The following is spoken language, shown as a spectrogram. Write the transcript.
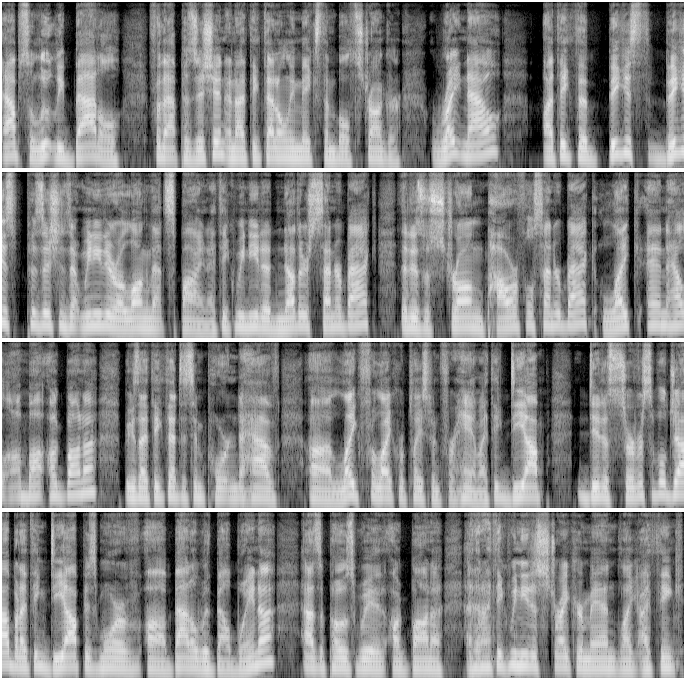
absolutely battle for that position, and I think that only makes them both stronger. Right now, I think the biggest biggest positions that we need are along that spine. I think we need another center back that is a strong, powerful center back like Angel Ogbonna, because I think that it's important to have uh, like for like replacement for him. I think Diop did a serviceable job, but I think Diop is more of a battle with Balbuena as opposed with Ogbonna. And then I think we need a striker, man. Like I think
